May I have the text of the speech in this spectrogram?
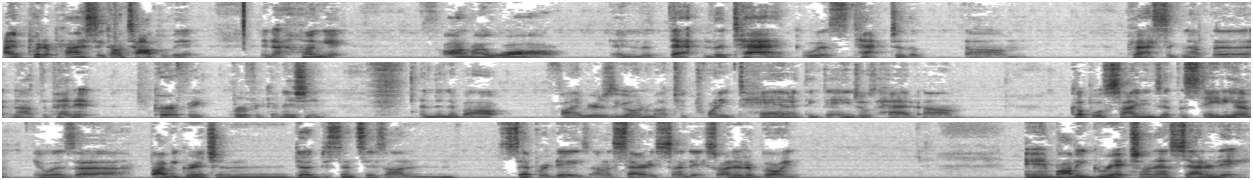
I put a plastic on top of it and I hung it on my wall. And the the tack was tacked to the um, plastic, not the not the pennant. Perfect, perfect condition. And then about five years ago, in about 2010, I think the Angels had um, a couple of signings at the stadium. It was uh, Bobby Grich and Doug DeCinces on separate days, on a Saturday, Sunday. So I ended up going. And Bobby Grich on that Saturday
